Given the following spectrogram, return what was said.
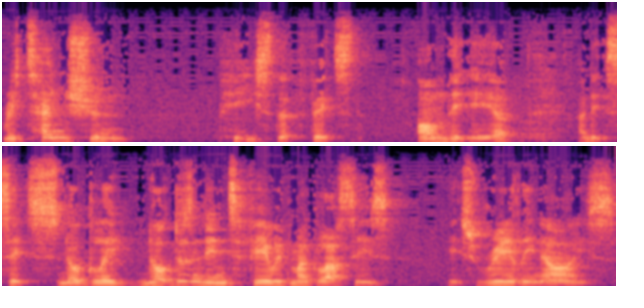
retention piece that fits on the ear and it sits snugly, no, doesn't interfere with my glasses, it's really nice.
